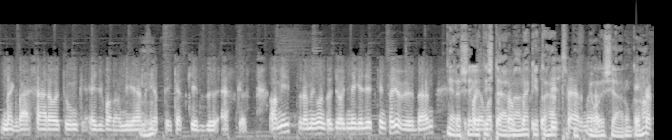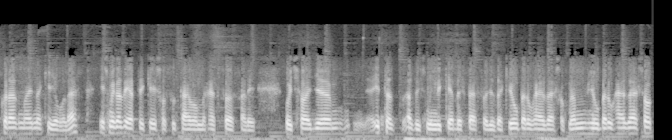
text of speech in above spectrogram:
megvásároltunk egy valamilyen uh-huh. értéket képző eszközt. Amit tudom még mondani, hogy még egyébként a jövőben nyereséget is termel neki, tehát is termel, jól is járunk. Aha. És akkor az majd neki jó lesz, és még az értéke is hosszú távon mehet fölfelé. Úgyhogy um, itt az, az is mindig kérdés persze, hogy ezek jó beruházások, nem jó beruházások.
